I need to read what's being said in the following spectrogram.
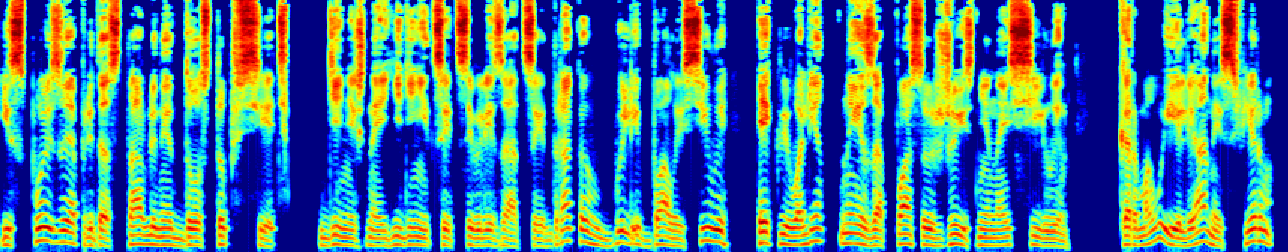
используя предоставленный доступ в сеть. Денежной единицей цивилизации драков были баллы силы, эквивалентные запасу жизненной силы. Кормовые лианы с ферм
